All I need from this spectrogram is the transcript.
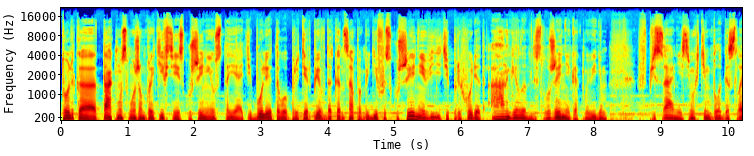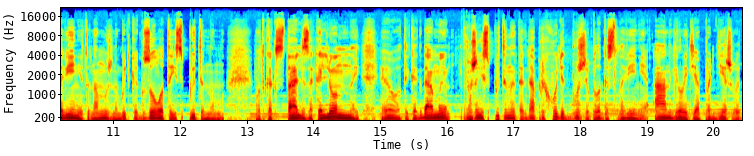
Только так мы сможем пройти все искушения и устоять. И более того, претерпев до конца, победив искушение, видите, приходят ангелы для служения, как мы видим в Писании. Если мы хотим благословения, то нам нужно быть как золото испытанному, вот как сталь закаленной. Вот. И когда мы уже испытаны, тогда приходит Божье благословение. Ангелы тебя поддерживают.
